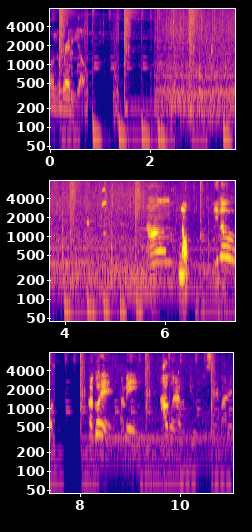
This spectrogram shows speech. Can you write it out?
on the radio? Um. Nope. You know, oh, go ahead. I mean, I was gonna have a few to say about it.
